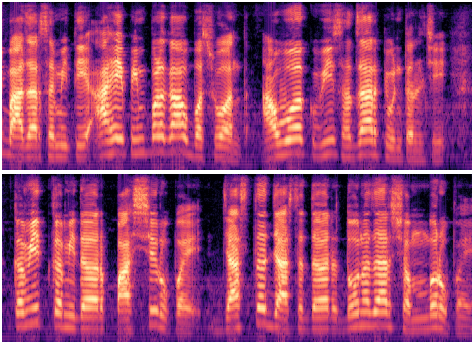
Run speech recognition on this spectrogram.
बाजार समिती आहे पिंपळगाव बसवंत आवक वीस हजार क्विंटलची कमीत कमी दर पाचशे रुपये जास्तीत जास्त दर दोन हजार शंभर रुपये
